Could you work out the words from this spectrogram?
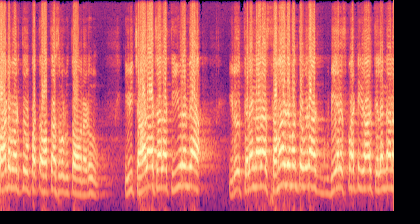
పాట పాడుతూ పత్త వత్తాస పలుకుతా ఉన్నాడు. ఇవి చాలా చాలా తీవ్రంగా ఈరోజు తెలంగాణ సమాజం అంతా కూడా బీఆర్ఎస్ పార్టీ కాదు తెలంగాణ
